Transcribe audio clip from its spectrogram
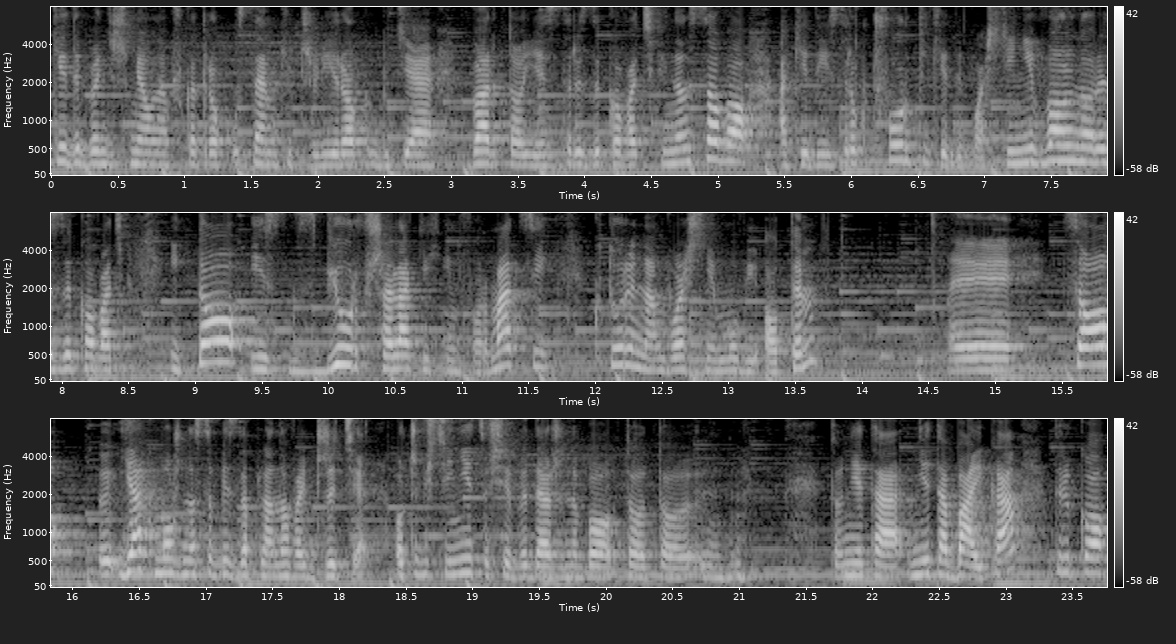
kiedy będziesz miał na przykład rok ósemki, czyli rok, gdzie warto jest ryzykować finansowo, a kiedy jest rok czwórki, kiedy właśnie nie wolno ryzykować. I to jest zbiór wszelakich informacji, który nam właśnie mówi o tym, e, co, e, jak można sobie zaplanować życie. Oczywiście nie co się wydarzy, no bo to, to, to nie, ta, nie ta bajka, tylko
